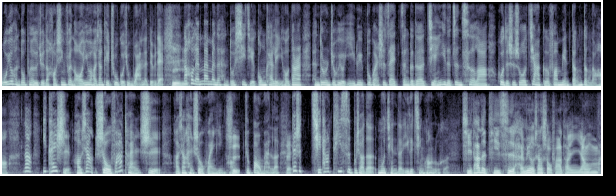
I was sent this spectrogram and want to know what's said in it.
我有很多朋友都觉得好兴奋哦，因为好像可以出国去玩了，对不对？是。那后来慢慢的很多细节公开了以后，当然很多人就会有疑虑，不管是在整个的检疫的政策啦，或者是说价格方面等等的哈。那一开始好像首发团是好像很受欢迎，是就爆满了。对。但是其他梯次不晓得目前的一个情况如何。其他的梯次还没有像首发团一样满，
